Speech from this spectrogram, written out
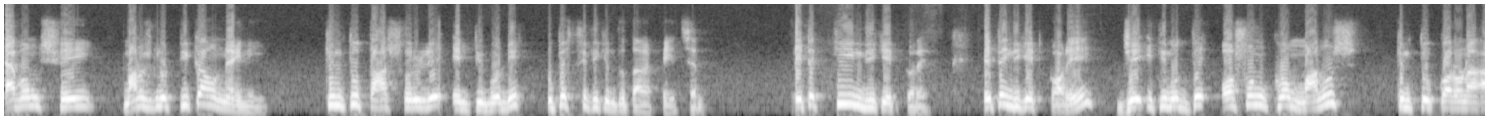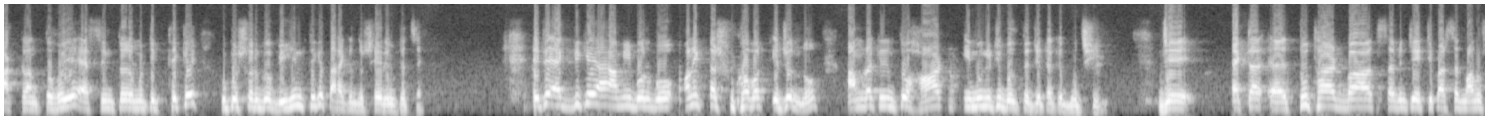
এবং সেই মানুষগুলো টিকাও নেয়নি। কিন্তু তার শরীরে অ্যান্টিবডির উপস্থিতি কিন্তু তারা পেয়েছেন। এটা কি ইন্ডিকেট করে? এটা ইন্ডিকেট করে যে ইতিমধ্যে অসংখ্য মানুষ কিন্তু করোনা আক্রান্ত হয়ে অ্যাসিমটোমেটিক থেকে, উপসর্গবিহীন থেকে তারা কিন্তু সেরে উঠেছে। এটা একদিকে আমি বলব অনেকটা সুখবর। এজন্য আমরা কিন্তু হার্ড ইমিউনিটি বলতে যেটাকে বুঝি, যে একটা টু থার্ড বা সেভেন্টি এইটি পার্সেন্ট মানুষ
